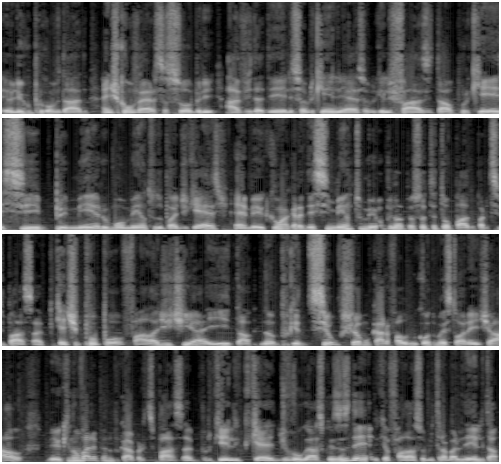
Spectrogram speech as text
eu ligo pro convidado, a gente conversa sobre a vida dele, sobre quem ele é, sobre o que ele faz e tal, porque esse primeiro momento do podcast é meio que um agradecimento meu pela pessoa ter topado participar, sabe? Que é tipo, pô, fala de ti aí e tal. Não, porque se eu chamo o cara e falo, me conta uma história aí, tchau, meio que não vale a pena pro cara participar, sabe? Porque ele quer divulgar as coisas dele, quer falar sobre o trabalho dele e tal.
